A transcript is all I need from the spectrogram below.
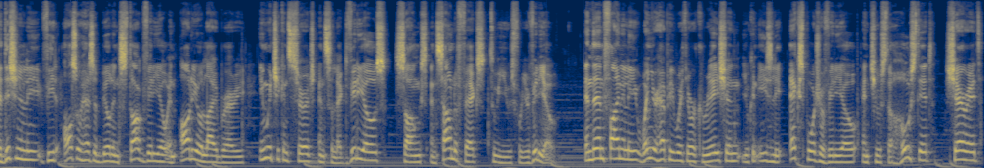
Additionally, Veed also has a built-in stock video and audio library in which you can search and select videos, songs and sound effects to use for your video. And then finally, when you're happy with your creation, you can easily export your video and choose to host it, share it,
